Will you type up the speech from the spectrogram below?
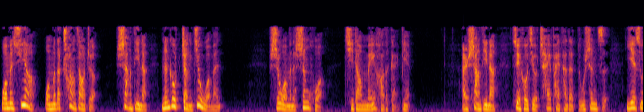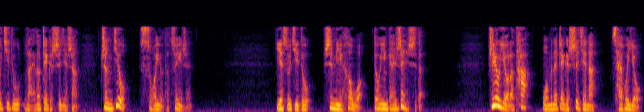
我们需要我们的创造者上帝呢，能够拯救我们，使我们的生活起到美好的改变。而上帝呢，最后就差派他的独生子耶稣基督来到这个世界上，拯救所有的罪人。耶稣基督是你和我都应该认识的。只有有了他，我们的这个世界呢，才会有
